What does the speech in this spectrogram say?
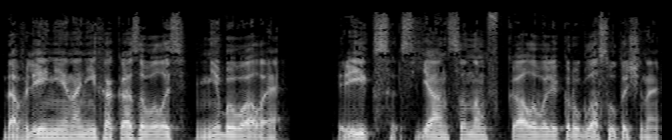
Давление на них оказывалось небывалое. Рикс с Янсеном вкалывали круглосуточно,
